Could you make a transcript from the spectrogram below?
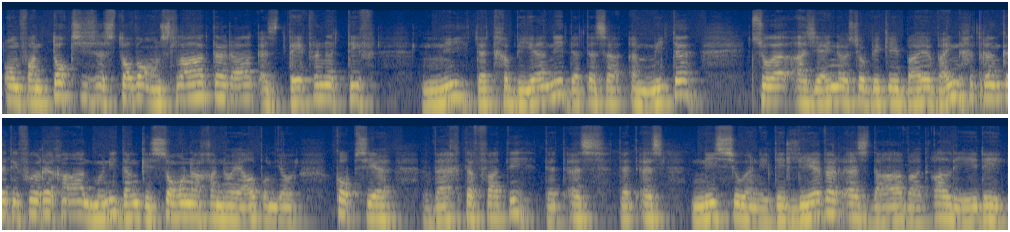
om van toksiese stowwe ontslae te raak is definitief nie dit gebeur nie. Dit is 'n mite. So as jy nou so 'n bietjie baie wyn gedrink het die vorige aand, moenie dink die sonna gaan nou help om jou kopseer weg te vat nie. Dit is dit is nie so nie. Die lewer is daar wat al hierdie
